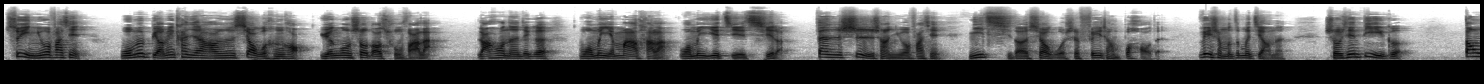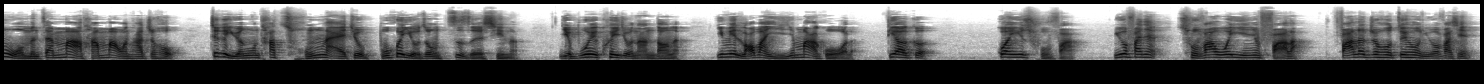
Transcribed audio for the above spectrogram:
所以你会发现，我们表面看起来好像是效果很好，员工受到处罚了，然后呢，这个我们也骂他了，我们也解气了，但是事实上你会发现。你起到的效果是非常不好的。为什么这么讲呢？首先，第一个，当我们在骂他骂完他之后，这个员工他从来就不会有这种自责心了，也不会愧疚难当了，因为老板已经骂过我了。第二个，关于处罚，你会发现处罚我已经罚了，罚了之后，最后你会发现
